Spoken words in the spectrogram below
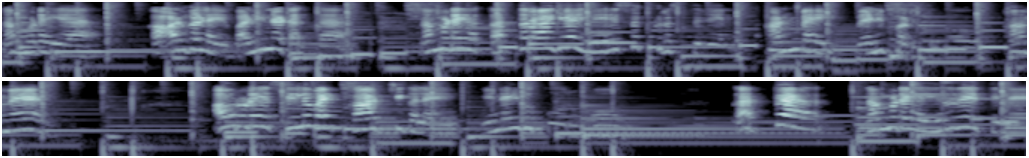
நம்முடைய கால்களை வழிநடக்க நம்முடைய கத்தராகிய இயேசு கிறிஸ்துவின் அன்பை வெளிப்படுத்துவோம். ஆமே அவருடைய சிலுவை காட்சிகளை நினைவு கூறுவோம். கத்தர் நம்முடைய இருதயத்திலே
